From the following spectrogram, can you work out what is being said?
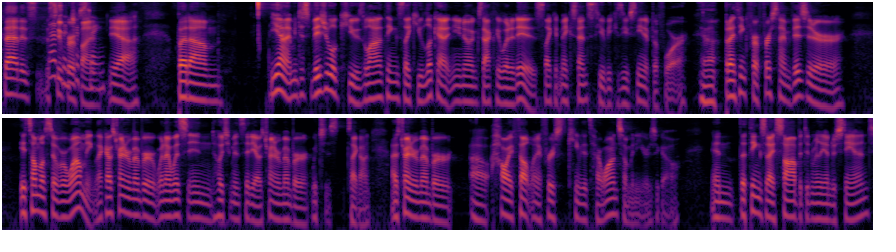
that is That's super fun. Yeah, but um, yeah. I mean, just visual cues. A lot of things like you look at it and you know exactly what it is. Like it makes sense to you because you've seen it before. Yeah. But I think for a first time visitor, it's almost overwhelming. Like I was trying to remember when I was in Ho Chi Minh City, I was trying to remember, which is Saigon. I was trying to remember uh, how I felt when I first came to Taiwan so many years ago, and the things that I saw but didn't really understand.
